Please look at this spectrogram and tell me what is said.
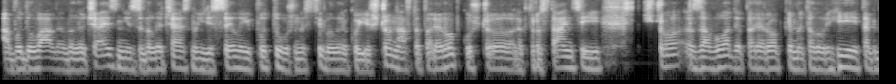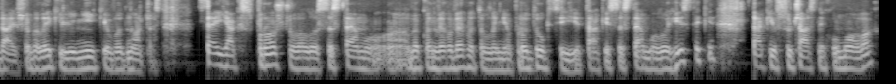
а будували величезні з величезної сили і потужності великої, що нафтопереробку, що електростанції, що заводи переробки металургії, і так далі, великі лінійки водночас. Це як спрощувало систему е, виготовлення продукції, так і систему логістики, так і в сучасних умовах.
